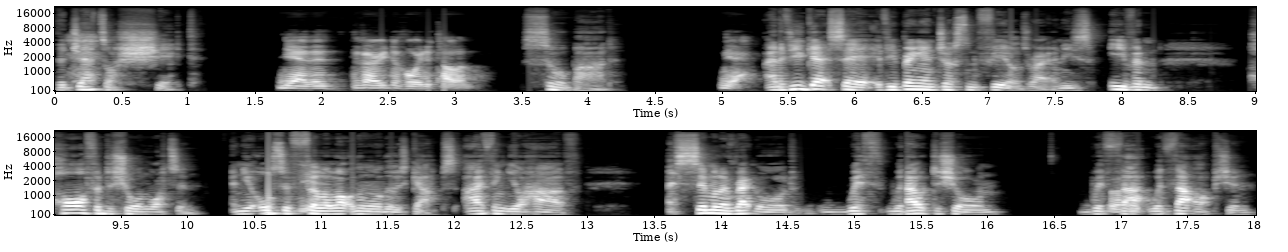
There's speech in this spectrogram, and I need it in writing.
the Jets are shit, yeah, they're, they're very devoid of talent. so bad. Yeah, And if you get, say, if you bring in Justin Fields, right, and he's even half of Deshaun Watson, and you also fill Yeah. a lot of them all those gaps, I think you'll have a similar record with without Deshaun, with Uh-huh. that with that option,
